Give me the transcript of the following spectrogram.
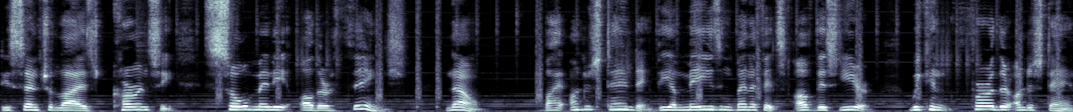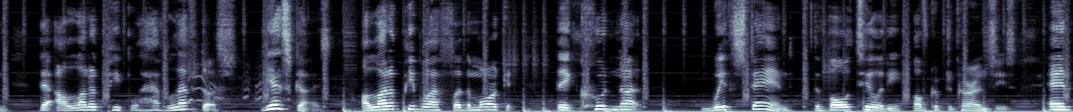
decentralized currency, so many other things. Now, by understanding the amazing benefits of this year, we can further understand that a lot of people have left us. Yes, guys, a lot of people have fled the market. They could not withstand the volatility of cryptocurrencies. And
